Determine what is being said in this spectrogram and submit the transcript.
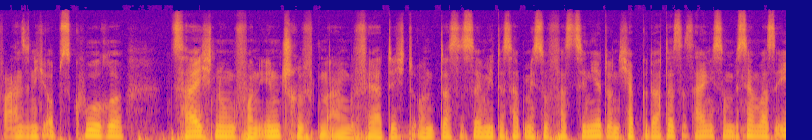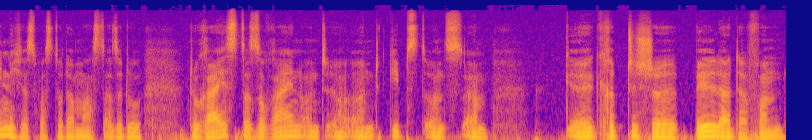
wahnsinnig obskure Zeichnungen von Inschriften angefertigt und das ist irgendwie, das hat mich so fasziniert und ich habe gedacht, das ist eigentlich so ein bisschen was ähnliches, was du da machst. Also du, du reist da so rein und, und gibst uns ähm, äh, kryptische Bilder davon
